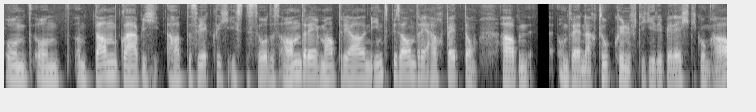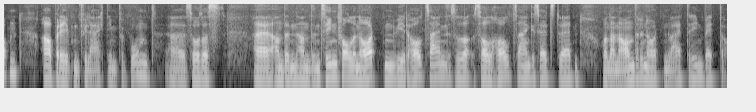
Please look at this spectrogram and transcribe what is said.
Und, und, und dann, glaube ich, hat es wirklich, ist es so, dass andere Materialien, insbesondere auch Beton, haben und werden auch zukünftig ihre Berechtigung haben, aber eben vielleicht im Verbund, äh, so dass äh, an, den, an den sinnvollen Orten wird Holz ein, so, soll Holz eingesetzt werden und an anderen Orten weiterhin Beton.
